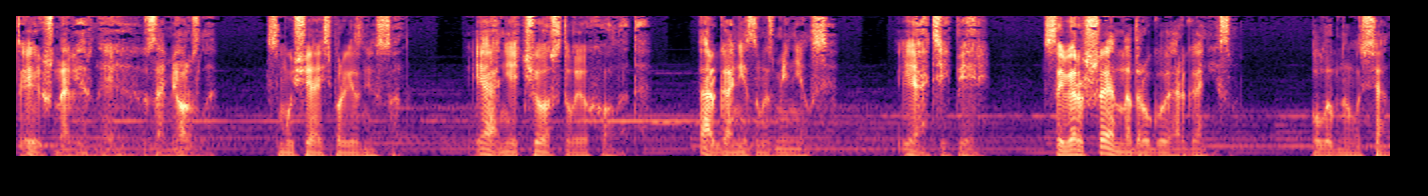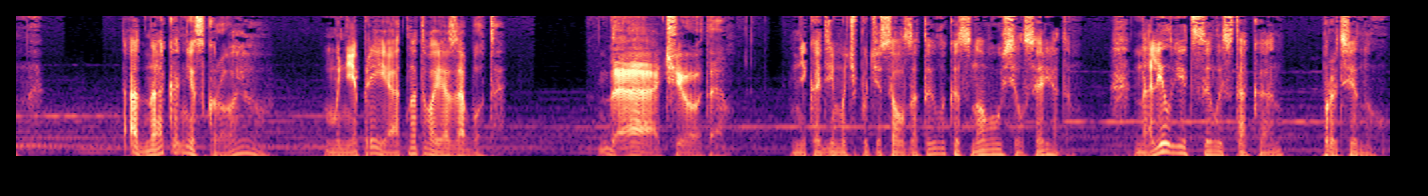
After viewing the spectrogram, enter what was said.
«Ты ж, наверное, замерзла», — смущаясь, произнес он. «Я не чувствую холода. Организм изменился. Я теперь совершенно другой организм», — улыбнулась Анна. «Однако, не скрою, мне приятна твоя забота». «Да, чё там?» Никодимыч почесал затылок и снова уселся рядом. Налил ей целый стакан, протянул.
